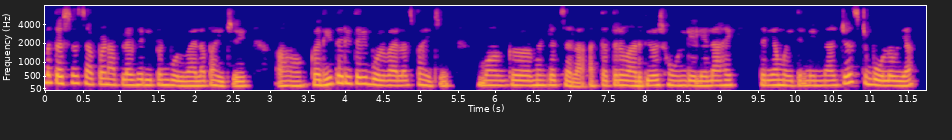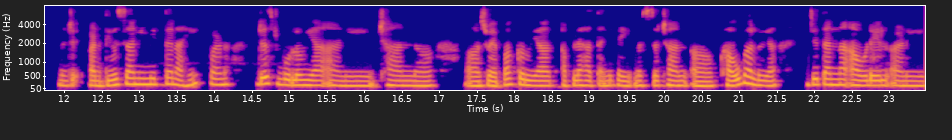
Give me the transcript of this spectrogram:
मग तसंच आपण आपल्या घरी पण बोलवायला पाहिजे. कधीतरी तरी बोलवायलाच पाहिजे. मग म्हटलं चला आता तर वाढदिवस होऊन गेलेला आहे तर या मैत्रिणींना जस्ट बोलवूया. म्हणजे वाढदिवसानिमित्त नाही पण जस्ट बोलवूया आणि छान स्वयंपाक करूया. आपल्या हाताने काही मस्त छान खाऊ घालूया जे त्यांना आवडेल आणि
